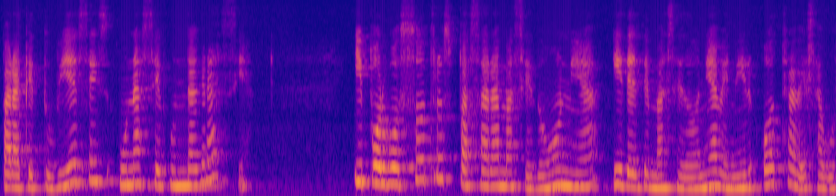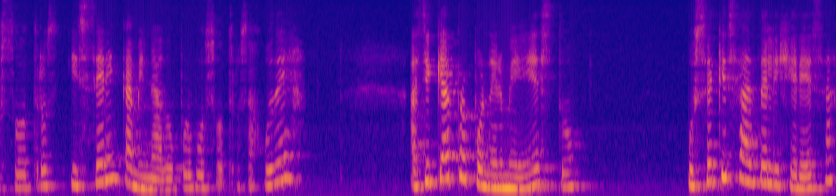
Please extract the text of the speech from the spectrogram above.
para que tuvieseis una segunda gracia y por vosotros pasar a Macedonia y desde Macedonia venir otra vez a vosotros y ser encaminado por vosotros a Judea. Así que al proponerme esto, ¿usé quizás de ligereza?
